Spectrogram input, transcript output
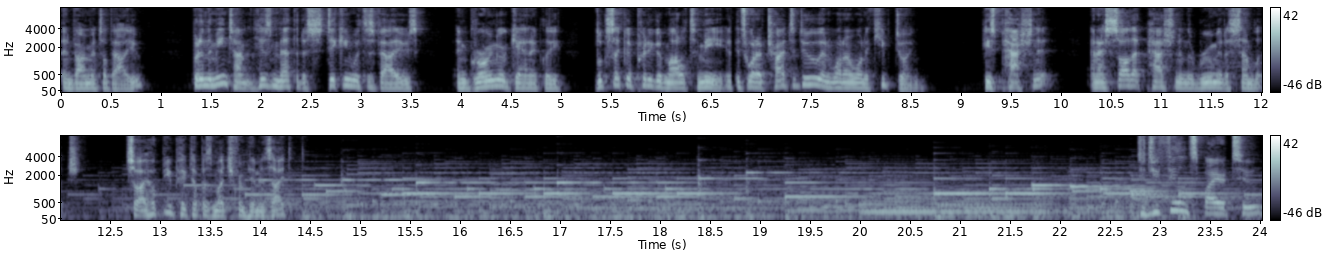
environmental value. But in the meantime, his method of sticking with his values and growing organically looks like a pretty good model to me. It's what I've tried to do and what I want to keep doing. He's passionate, and I saw that passion in the room at assemblage. So I hope you picked up as much from him as I did. Did you feel inspired too?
